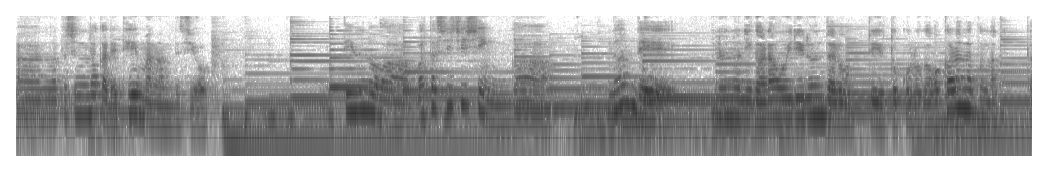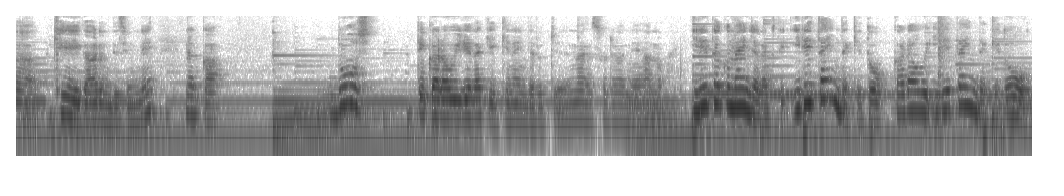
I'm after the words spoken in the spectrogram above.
あの私の中でテーマなんですよ。っていうのは私自身がなんで布に柄を入れるんだろうっていうところが分からなくなった経緯があるんですよね。なんかどうして柄を入れなきゃいけないんだろうっていうのはそれはねあの入れたくないんじゃなくて入れたいんだけど柄を入れたいんだけど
